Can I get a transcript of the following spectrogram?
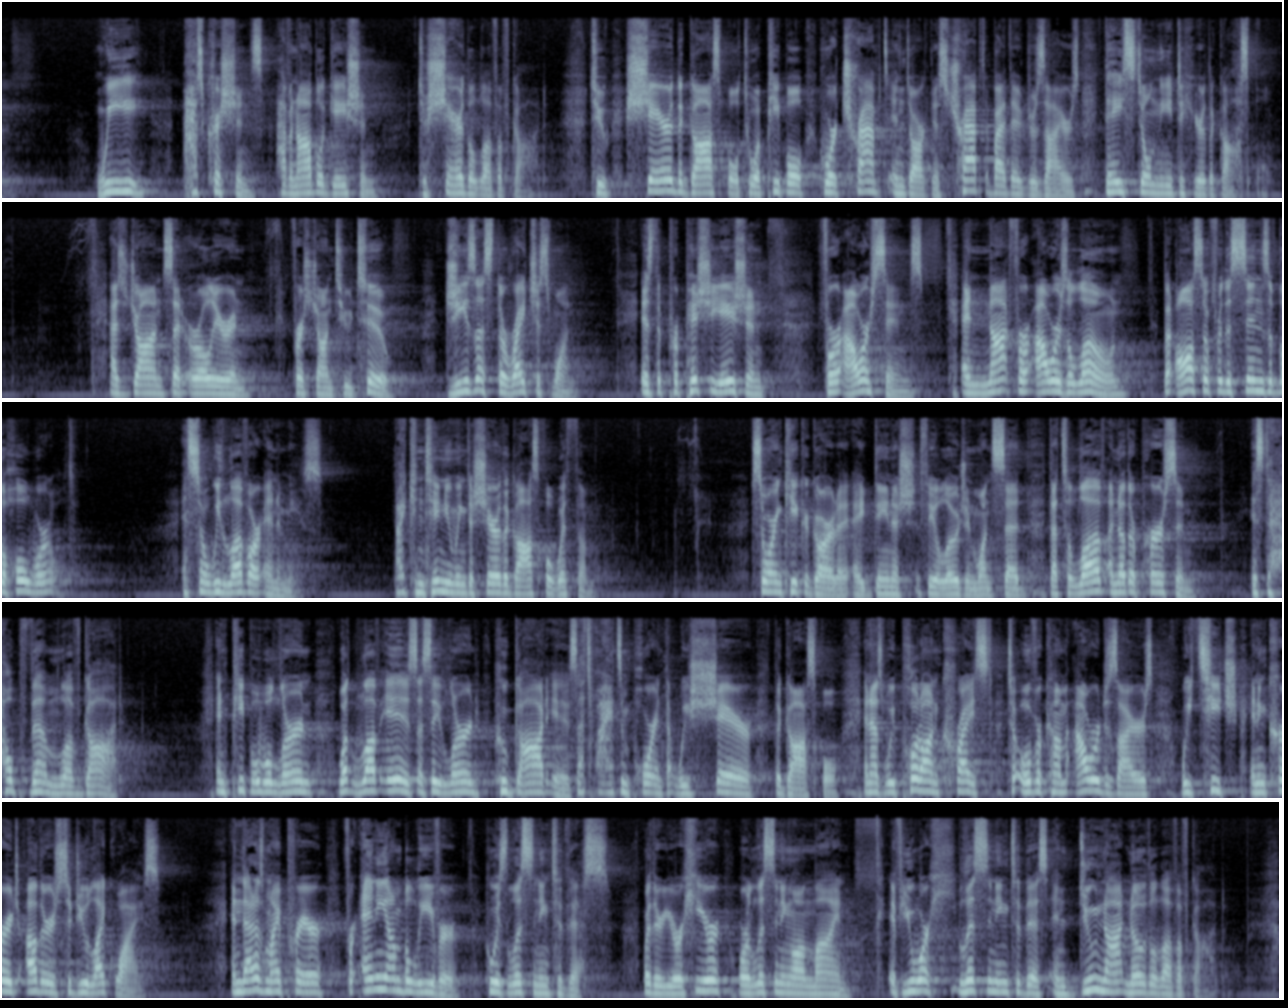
we as Christians have an obligation to share the love of God, to share the gospel to a people who are trapped in darkness, trapped by their desires. They still need to hear the gospel. As John said earlier in 1 John 2 2, Jesus, the righteous one, is the propitiation for our sins, and not for ours alone, but also for the sins of the whole world. And so we love our enemies by continuing to share the gospel with them. Soren Kierkegaard, a Danish theologian, once said that to love another person is to help them love God. And people will learn what love is as they learn who God is. That's why it's important that we share the gospel. And as we put on Christ to overcome our desires, we teach and encourage others to do likewise. And that is my prayer for any unbeliever who is listening to this, whether you're here or listening online. If you are listening to this and do not know the love of God,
